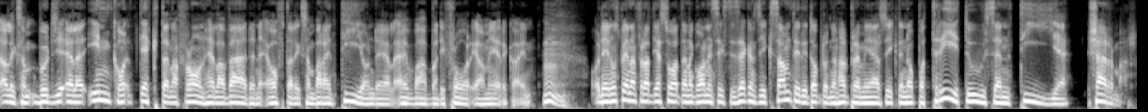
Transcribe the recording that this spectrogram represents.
eh, liksom budget, eller intäkterna från hela världen är ofta liksom bara en tiondel av vad de får i Amerika in. Och det är nog spännande för att jag såg att den här Gone in 60 seconds gick samtidigt upp då den hade premiär så gick den upp på 3010 skärmar.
